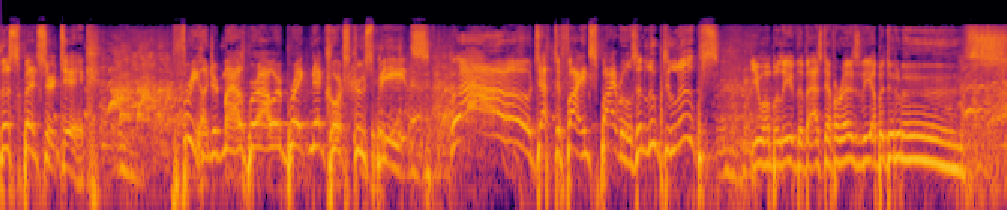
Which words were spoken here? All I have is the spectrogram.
the Spencer dick. 300 miles per hour breakneck corkscrew speeds. Wow! Death defying spirals and loop de loops. You won't believe the vast efferents of the epididymis.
